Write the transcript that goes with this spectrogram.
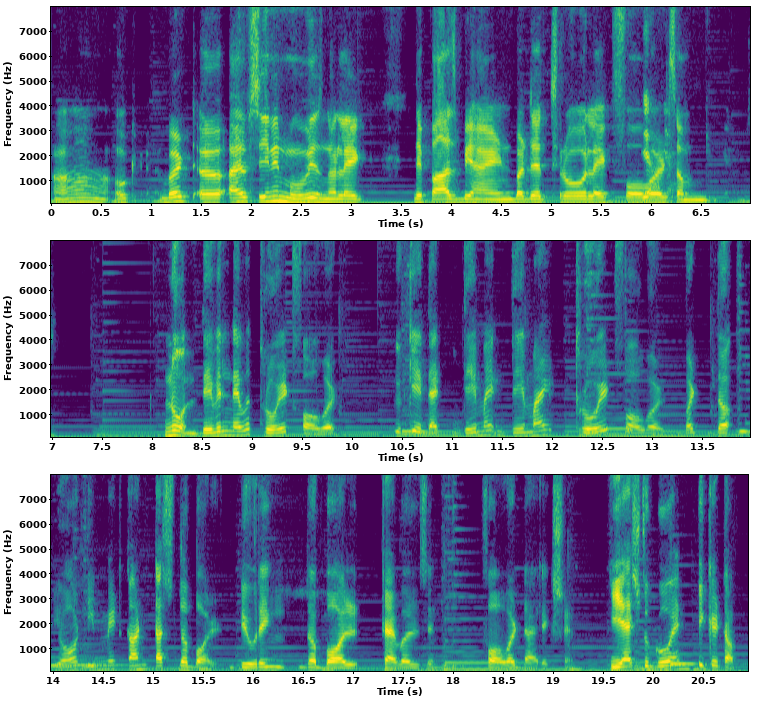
Ah, okay. But uh, I've seen in movies, no, like they pass behind, but they throw like forward yeah. some. No, they will never throw it forward. okay that they might they might throw it forward but the your teammate can't touch the ball during the ball travels in forward direction he has to go and pick it up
